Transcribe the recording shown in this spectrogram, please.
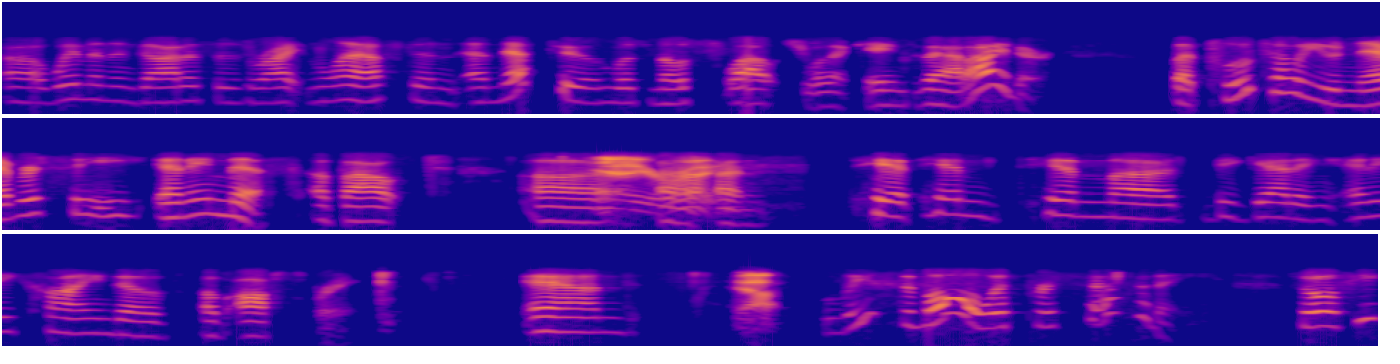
uh, women and goddesses right and left, and, and Neptune was no slouch when it came to that either. But Pluto, you never see any myth about uh, yeah, you're uh, right. him him him uh, begetting any kind of of offspring, and yeah. least of all with Persephone. So if he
